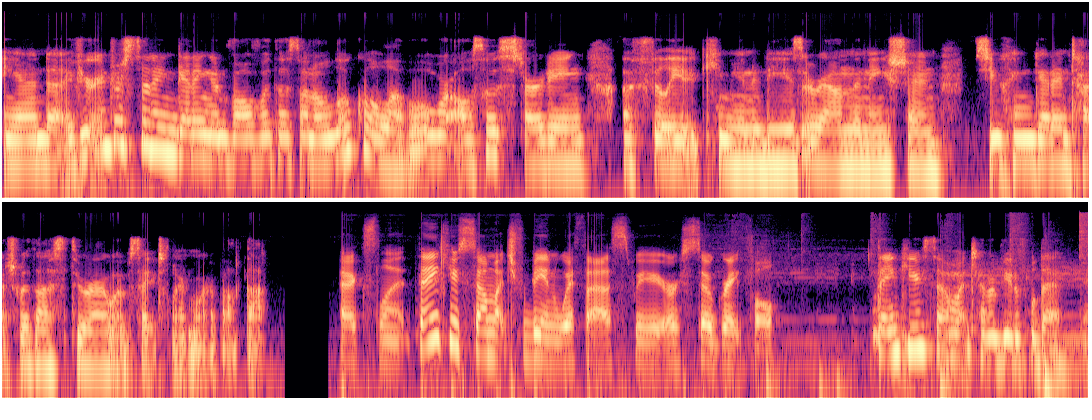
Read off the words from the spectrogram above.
And uh, if you're interested in getting involved with us on a local level, we're also starting affiliate communities around the nation. So you can get in touch with us through our website to learn more about that. Excellent. Thank you so much for being with us. We are so grateful. Thank you so much. Have a beautiful day.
